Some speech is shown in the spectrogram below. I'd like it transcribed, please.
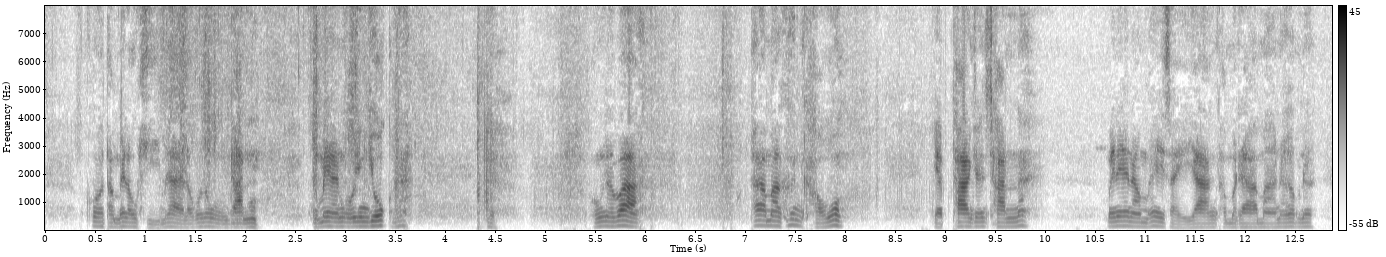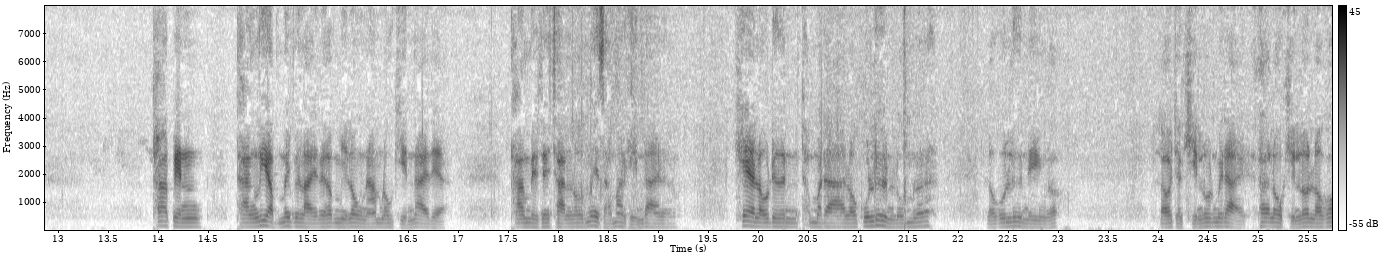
ำก็ทำให้เราขี่ไม่ได้ เราก็ต้องดันหรือไม่งั้นก็ยังยกนะผมเลยว่า ถ้ามาขึ้นเขาแบบทางชันๆนะไม่แนะนำให้ใส่ยางธรรมดามานะครับนะถ้าเป็นทางเรียบไม่เป็นไรนะครับ มีร่องน้ำเราเข็นได้แต่ ทางแบบชันๆเราไม่สามารถเข็นได้นะแค่เราเดินธรรมดาเราก็ลื่นล้มแล้วนะเราก็ลื่นเองแล้วเราจะเข็นรถไม่ได้ ถ้าเราเข็นรถเราก็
